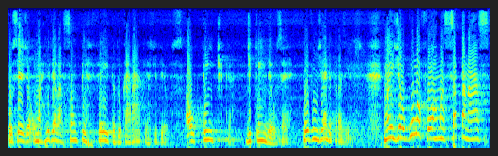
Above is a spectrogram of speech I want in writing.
Ou seja, uma revelação perfeita do caráter de Deus, autêntica de quem Deus é. O Evangelho traz isso. Mas de alguma forma, Satanás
